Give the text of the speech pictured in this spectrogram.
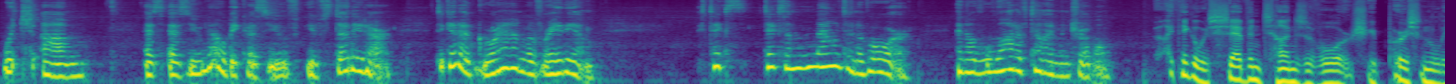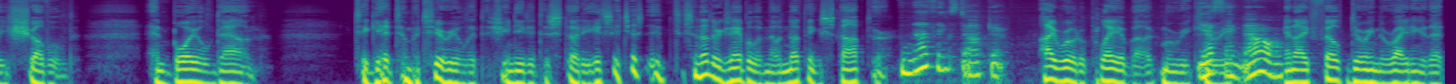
which, um, as as you know, because you've you've studied her, to get a gram of radium, it takes it takes a mountain of ore and a lot of time and trouble. I think it was seven tons of ore she personally shoveled and boiled down to get the material that she needed to study. It's, it's just it's another example of no, nothing stopped her. Nothing stopped her. I wrote a play about Marie Curie. Yes, I know. And I felt during the writing of that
